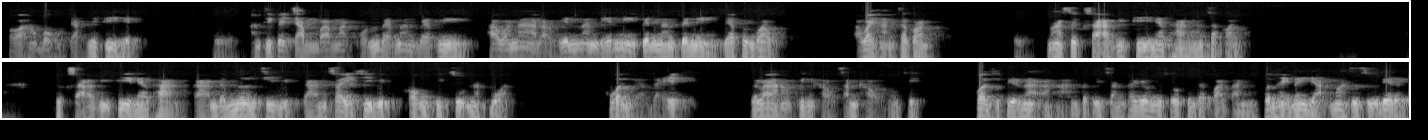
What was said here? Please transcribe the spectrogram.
เพราะว่าเฮาบ่ฮู้จักวิธีเฮ็ดเอออันที่ไปจำว่ามรรคผลแบบนั้นแบบนี้ภาวนาเราเห็นนั่นเห็นนี่เป็นนั่นเป็นนี่อย่าเพิ่งว้าเอาไว้หันซะก่อน มาศึกษาวิธีแนวทางมันซะก่อน ศึกษาวิธีแนวทางการดำเนินชีวิตการใส่ชีวิตของภิกษุนักบวชควรแบบใดเวลาเขากินข้าวสันข้าวจริง ๆควรสิพิจารณาอาหารปฏิสังขยมิโสปินตปาตังคนให้นัยยะมาซื่อได้เลย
